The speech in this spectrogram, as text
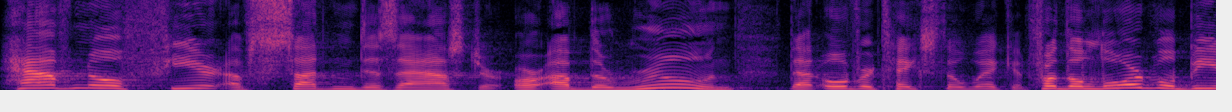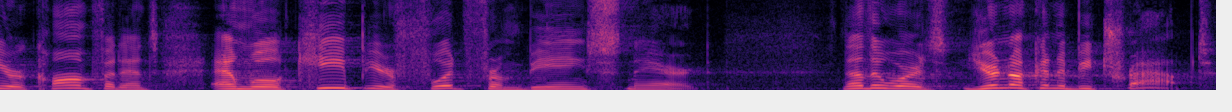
Have no fear of sudden disaster or of the ruin that overtakes the wicked, for the Lord will be your confidence and will keep your foot from being snared. In other words, you're not going to be trapped.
